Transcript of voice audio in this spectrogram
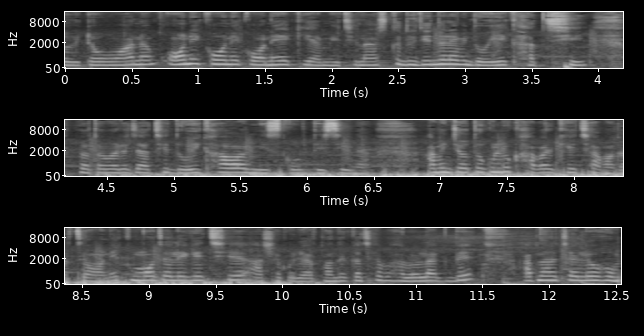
দইটা অনেক অনেক অনেক অনেকই আমি ছিল। আজকে দুই দিন ধরে আমি দই খাচ্ছি। যতবারে যাচ্ছি দই খাওয়া মিস করতেছি না। আমি যতগুলো খাবার খেয়েছি, আমার কাছে অনেক মজা লেগেছে। আশা করি আপনাদের কাছে ভালো লাগবে। আপনারা চাইলেও হোম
